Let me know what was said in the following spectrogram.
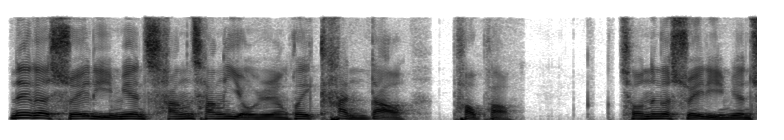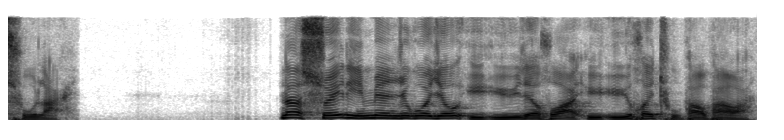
那个水里面常常有人会看到泡泡从那个水里面出来。那水里面如果有鱼鱼的话，鱼鱼会吐泡泡啊。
